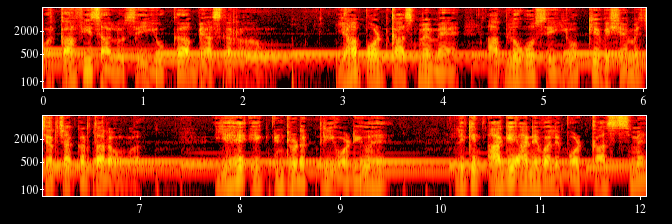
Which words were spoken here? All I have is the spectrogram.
और काफ़ी सालों से योग का अभ्यास कर रहा हूँ। यहाँ पॉडकास्ट में मैं आप लोगों से योग के विषय में चर्चा करता रहूँगा। यह एक इंट्रोडक्टरी ऑडियो है, लेकिन आगे आने वाले पॉडकास्ट्स में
